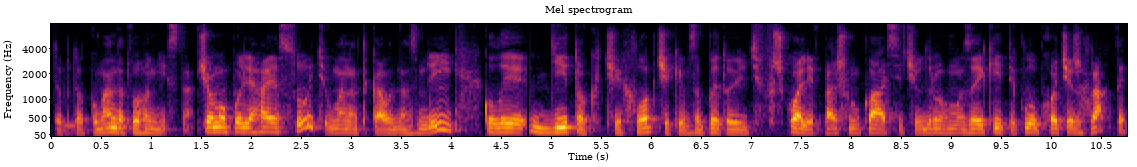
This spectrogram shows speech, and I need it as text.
Тобто команда твого міста. Чому полягає суть? У мене така одна з мрій, коли діток чи хлопчиків запитують в школі в першому класі чи в другому, за який ти клуб хочеш грати.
